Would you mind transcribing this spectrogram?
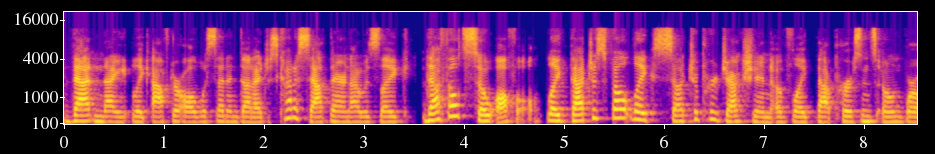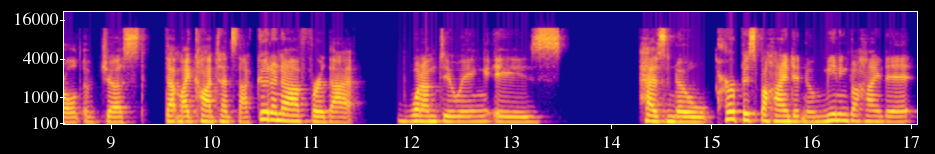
that night, like after all was said and done, I just kind of sat there and I was like, that felt so awful. Like that just felt like such a projection of like that person's own world of just that my content's not good enough or that what I'm doing is has no purpose behind it, no meaning behind it.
